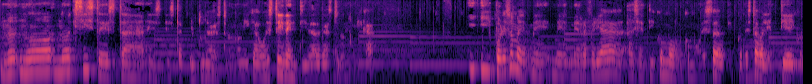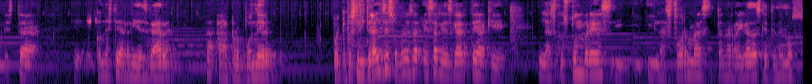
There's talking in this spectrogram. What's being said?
no, no, existe esta, esta cultura gastronómica o esta identidad gastronómica y, por eso me, refería hacia ti como, como esta, con esta valentía y con, esta, eh, con este arriesgar a, proponer, porque pues literal es eso, ¿no? Es, arriesgarte a que las costumbres y, las formas tan arraigadas que tenemos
